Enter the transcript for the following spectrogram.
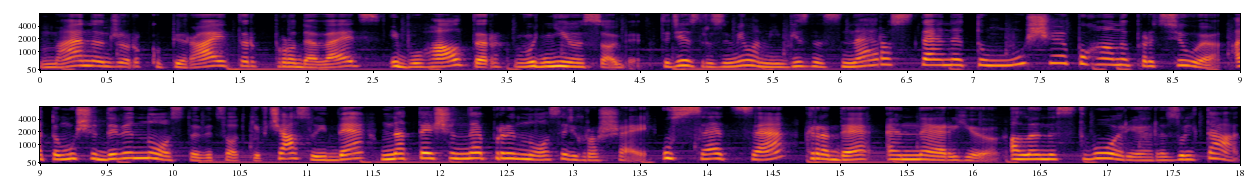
менеджер, копірайтер, продавець і бухгалтер в одній особі. Тоді я зрозуміла, мій бізнес не росте не тому, що я погано працюю, а тому, що 90% часу йде на те, що не приносить грошей. Усе це краде енергію, але не створює результат.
